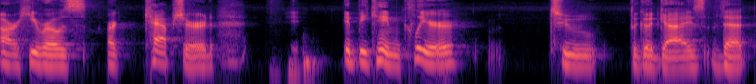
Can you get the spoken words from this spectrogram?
our heroes are captured. It became clear to the good guys that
